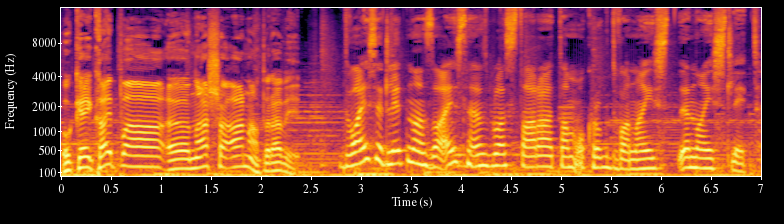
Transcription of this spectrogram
Okay, kaj pa uh, naša Ana pravi? 20 let nazaj sem jaz bila stara tam okrog 12, 11 let.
